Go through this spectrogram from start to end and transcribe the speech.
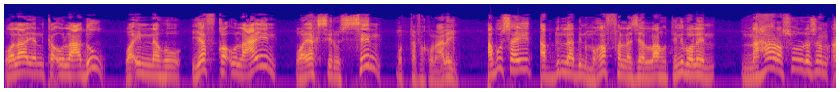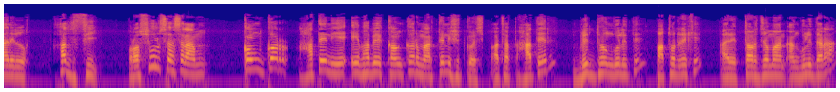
ولا ينكأ العدو وإنه يفقأ العين ويكسر السن متفق عليه আবু সাইদ আবদুল্লাহ বিন মুগাফাল রাজিয়াল্লাহ তিনি বলেন নাহা রসুল রসলাম আনিল খাদফি রসুল সাল্লাম কঙ্কর হাতে নিয়ে এভাবে কঙ্কর মারতে নিষেধ করেছে অর্থাৎ হাতের বৃদ্ধ অঙ্গুলিতে পাথর রেখে আর এই তর্জমান আঙ্গুলি দ্বারা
